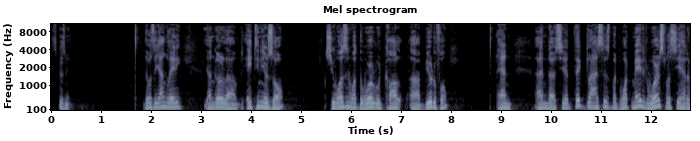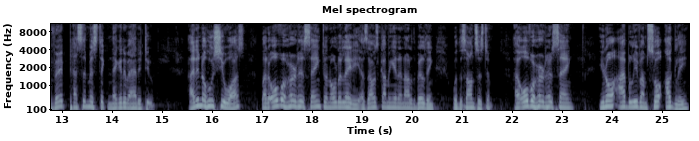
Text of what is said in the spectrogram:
Excuse me. There was a young lady, young girl, uh, 18 years old. She wasn't what the world would call uh, beautiful. And and uh, she had thick glasses, but what made it worse was she had a very pessimistic, negative attitude. I didn't know who she was, but I overheard her saying to an older lady as I was coming in and out of the building with the sound system. I overheard her saying, You know, I believe I'm so ugly,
